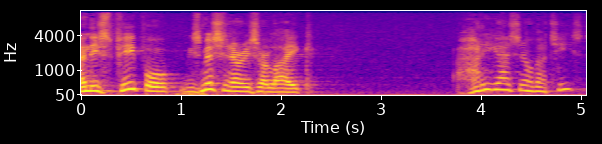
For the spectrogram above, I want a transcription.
And these people, these missionaries are like, How do you guys know about Jesus?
